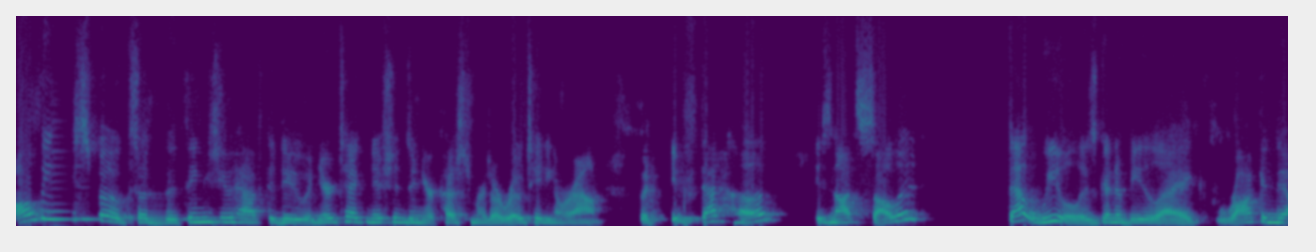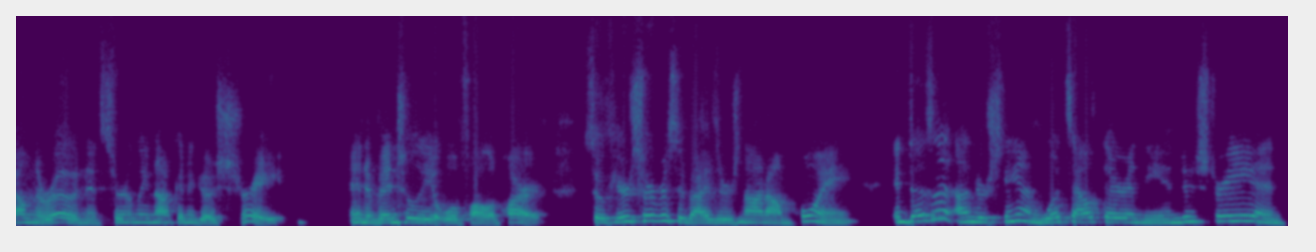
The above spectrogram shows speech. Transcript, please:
all these spokes are the things you have to do, and your technicians and your customers are rotating around. But if that hub is not solid, that wheel is going to be like rocking down the road and it's certainly not going to go straight. And eventually it will fall apart. So if your service advisor is not on point and doesn't understand what's out there in the industry and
